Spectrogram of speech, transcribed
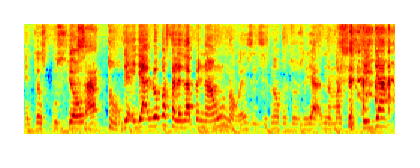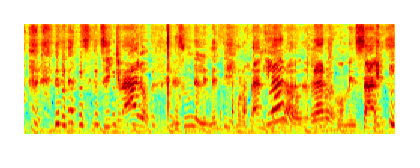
Entonces, pues yo. Exacto. Ya, ya luego hasta le da pena a uno, ¿ves? Y dices, no, pues entonces ya, nada más y ya. Sí, claro, es un elemento importante. Claro, la- claro. Los comensales.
